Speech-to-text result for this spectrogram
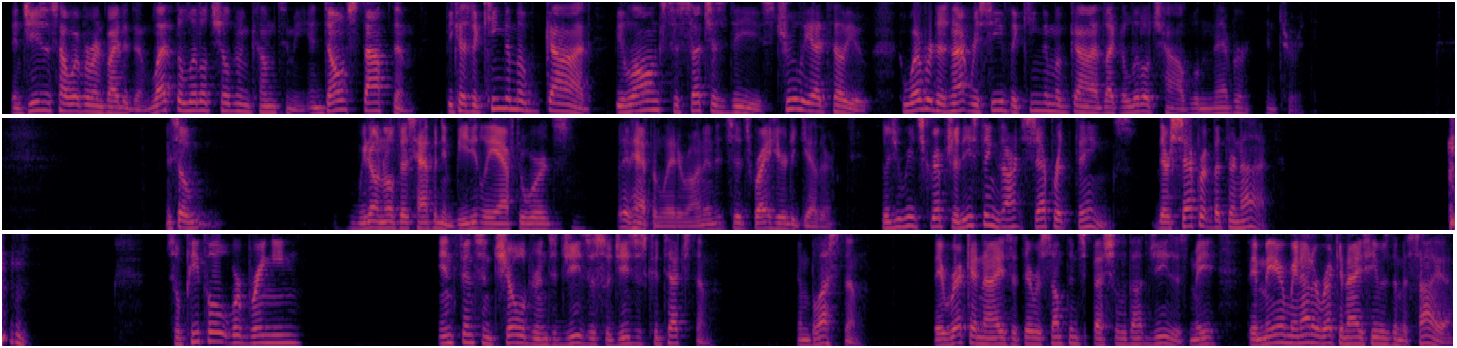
And Jesus, however, invited them Let the little children come to me, and don't stop them, because the kingdom of God belongs to such as these. Truly, I tell you, whoever does not receive the kingdom of God like a little child will never enter it. And so we don't know if this happened immediately afterwards, but it happened later on, and it's it's right here together. So as you read scripture, these things aren't separate things. They're separate, but they're not. so people were bringing infants and children to Jesus so Jesus could touch them and bless them. They recognized that there was something special about Jesus. May, they may or may not have recognized he was the Messiah,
